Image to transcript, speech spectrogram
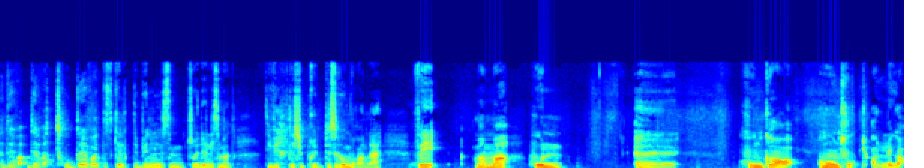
Det var, det var trodde jeg faktisk helt i begynnelsen. Trodde jeg liksom at de virkelig ikke brydde seg om hverandre. Fordi mamma, hun øh, Hun ga Hun tok alle ga,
